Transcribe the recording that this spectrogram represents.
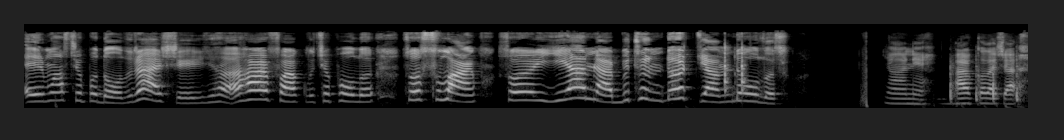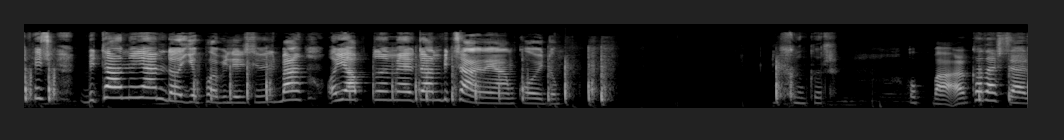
elmas çapa da olur her şey. Her farklı çapa olur. Sonra slime, sonra yemler. Bütün dört yem de olur. Yani arkadaşlar hiç bir tane yem de yapabilirsiniz. Ben o yaptığım evden bir tane yem koydum. Şunu kır. Hoppa arkadaşlar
